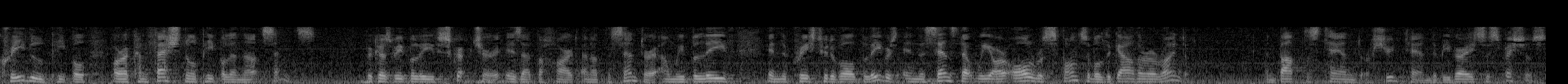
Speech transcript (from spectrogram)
creedal people or a confessional people in that sense. Because we believe Scripture is at the heart and at the centre, and we believe in the priesthood of all believers in the sense that we are all responsible to gather around it. And Baptists tend, or should tend, to be very suspicious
